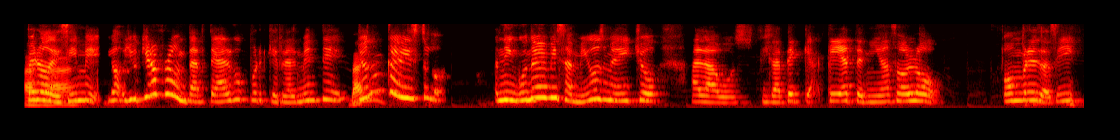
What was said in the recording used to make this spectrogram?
Pero Ajá. decime, yo, yo quiero preguntarte algo porque realmente yo nunca he visto, ninguno de mis amigos me ha dicho a la voz, fíjate que aquella tenía solo hombres así.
